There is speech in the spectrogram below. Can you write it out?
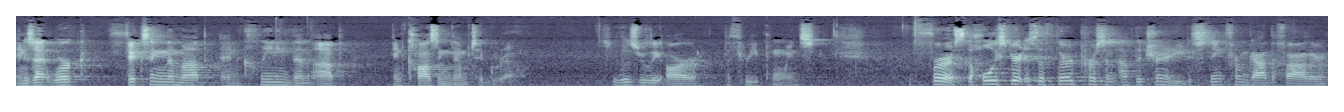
and is at work fixing them up and cleaning them up and causing them to grow. So, those really are the three points. First, the Holy Spirit is the third person of the Trinity, distinct from God the Father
